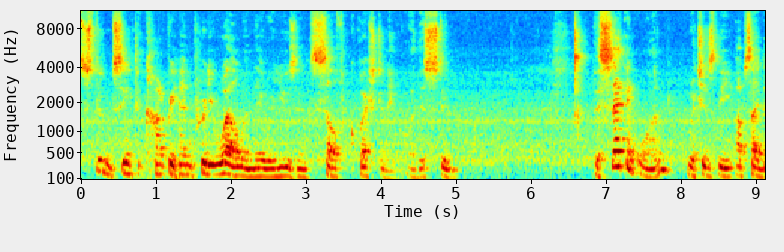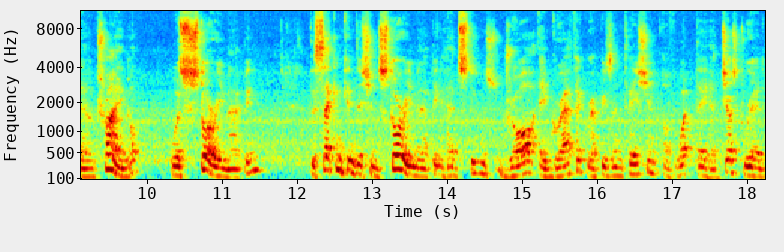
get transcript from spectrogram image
students seemed to comprehend pretty well when they were using self-questioning, or this student. The second one, which is the upside down triangle, was story mapping. The second condition, story mapping, had students draw a graphic representation of what they had just read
